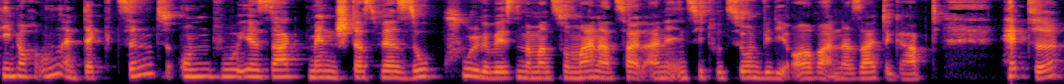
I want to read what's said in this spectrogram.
die noch unentdeckt sind und wo ihr sagt, Mensch, das wäre so cool gewesen, wenn man zu meiner Zeit eine Institution wie die eure an der Seite gehabt hätte?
